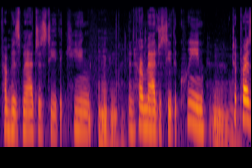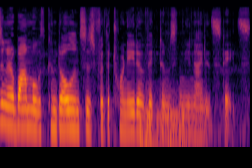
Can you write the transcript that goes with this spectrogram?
from His Majesty the King Mm-hmm. and Her Majesty the Queen to President Obama with condolences for the tornado Mm-hmm. victims in the United States.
